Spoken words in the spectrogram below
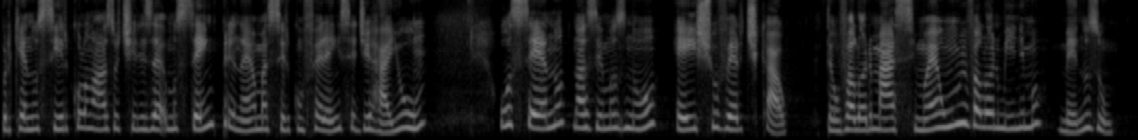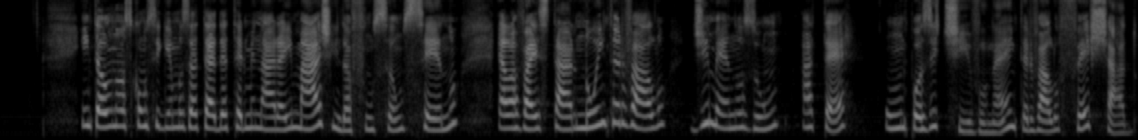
Porque no círculo nós utilizamos sempre né, uma circunferência de raio 1, o seno nós vimos no eixo vertical. Então, o valor máximo é 1 e o valor mínimo menos 1. Então, nós conseguimos até determinar a imagem da função seno. Ela vai estar no intervalo de menos 1 até 1 positivo, né? intervalo fechado.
